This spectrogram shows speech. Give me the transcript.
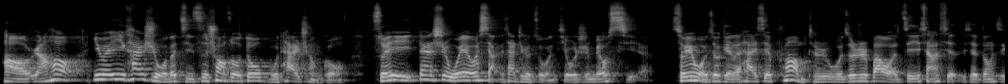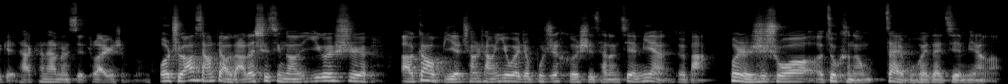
好，然后因为一开始我的几次创作都不太成功，所以但是我也有想一下这个作文题，我只是没有写。所以我就给了他一些 prompt，我就是把我自己想写的一些东西给他，看他能写出来一个什么东西。我主要想表达的事情呢，一个是啊，告别常常意味着不知何时才能见面，对吧？或者是说，呃，就可能再也不会再见面了。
